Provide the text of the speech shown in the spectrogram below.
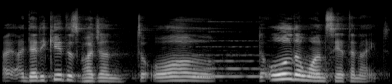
I, I dedicate this bhajan to all the older ones here tonight.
